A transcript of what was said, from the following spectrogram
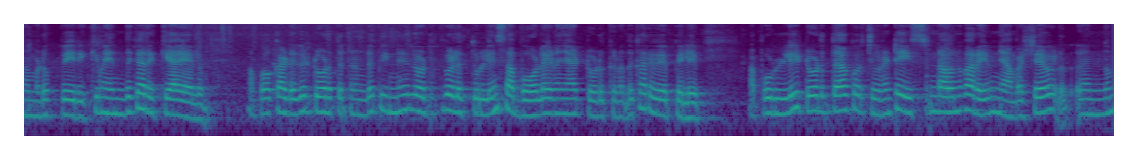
നമ്മുടെ ഉപ്പേരിക്കും എന്ത് കറിക്കായാലും. അപ്പോൾ കടുക് ഇട്ട് കൊടുത്തിട്ടുണ്ട്. പിന്നെ ഇതിലോട്ട് വെളുത്തുള്ളിയും സബോളയാണ് ഞാൻ ഇട്ട് കൊടുക്കുന്നത്. കറിവേപ്പിലയും. അപ്പോൾ ഉള്ളി ഇട്ട് കൊടുത്താൽ കുറച്ചും കൂടി ടേസ്റ്റ് ഉണ്ടാവുമെന്ന് പറയും. ഞാൻ പക്ഷേ എന്നും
